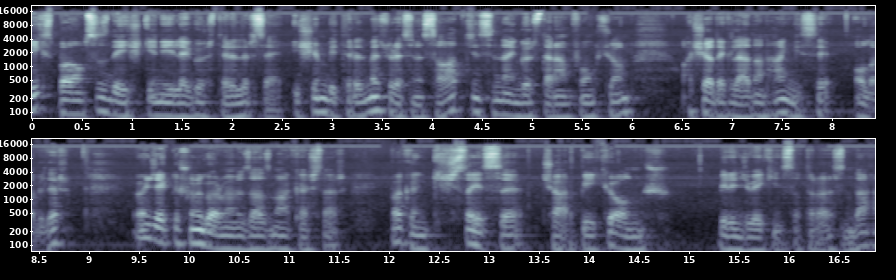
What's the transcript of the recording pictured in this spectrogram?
x bağımsız değişkeni ile gösterilirse işin bitirilme süresini saat cinsinden gösteren fonksiyon aşağıdakilerden hangisi olabilir? Öncelikle şunu görmemiz lazım arkadaşlar. Bakın kişi sayısı çarpı 2 olmuş. Birinci ve ikinci satır arasında.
